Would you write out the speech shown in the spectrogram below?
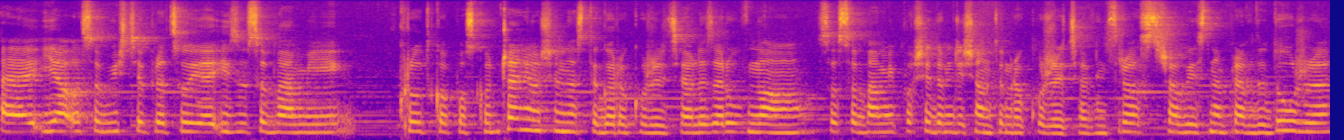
E, Ja osobiście pracuję i z osobami krótko po skończeniu 18 roku życia, ale zarówno z osobami po 70 roku życia, więc rozstrzał jest naprawdę duży.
